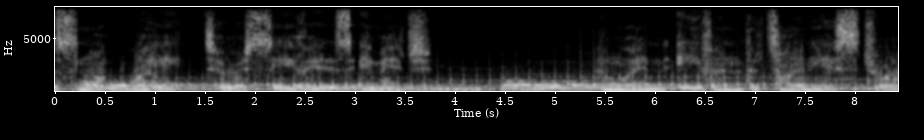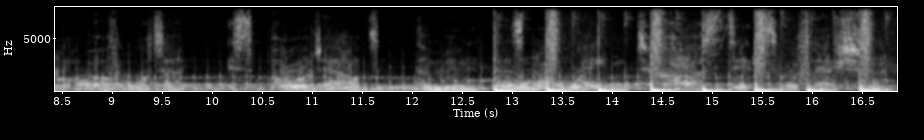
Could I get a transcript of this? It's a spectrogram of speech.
does not wait to receive its image. And when even the tiniest drop of water is poured out, the moon does not wait to cast its reflection.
